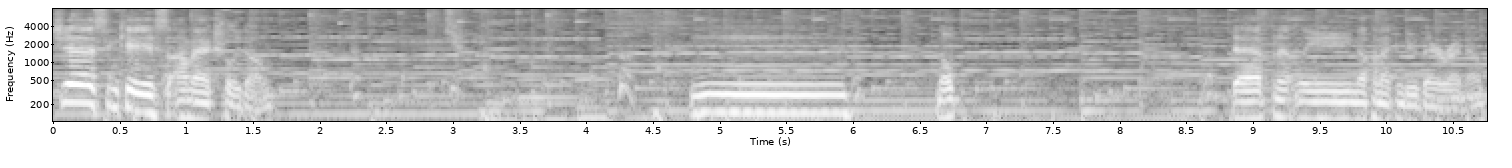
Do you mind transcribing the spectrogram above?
Just in case I'm actually dumb. Hmm. Nope. Definitely nothing I can do there right now.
